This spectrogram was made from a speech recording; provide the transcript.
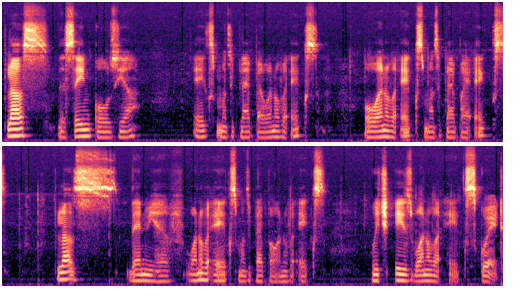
Plus the same goes here. X multiplied by 1 over x or 1 over x multiplied by x plus then we have 1 over x multiplied by 1 over x which is 1 over x squared.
